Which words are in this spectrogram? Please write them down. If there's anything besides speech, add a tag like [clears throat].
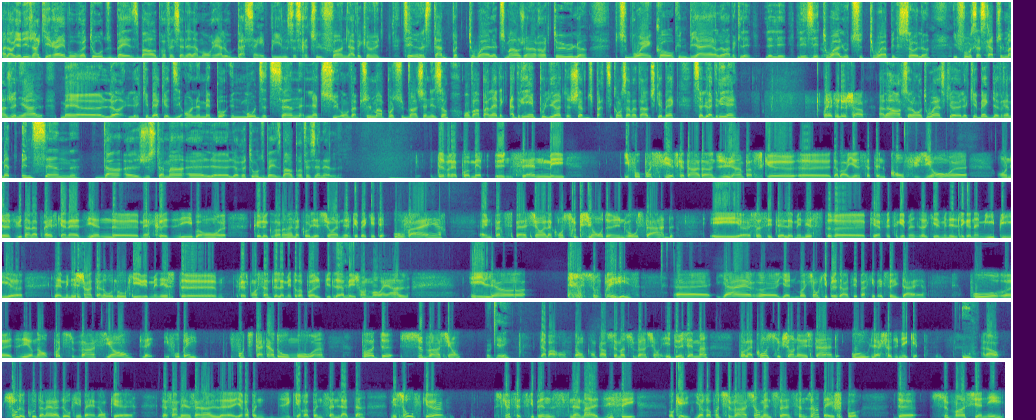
Alors, il y a des gens qui rêvent au retour du baseball professionnel à Montréal, au bassin pile. Ce serait-tu le fun, là, avec un, un stand pas de toi, là, tu manges un roteux, là, puis tu bois un coke, une bière, là, avec les, les, les étoiles au-dessus de toi, puis tout ça, là. Il faut, ça serait absolument génial. Mais euh, là, le Québec a dit, on ne met pas une maudite scène là-dessus. On va absolument pas subventionner ça. On va en parler avec Adrien Pouliot, chef du Parti conservateur du Québec. Salut, Adrien. Oui, c'est Charles. Alors, selon toi, est-ce que le Québec devrait mettre une scène dans euh, justement euh, le, retour du baseball professionnel? Devrait pas mettre une scène, mais il faut pas se fier à ce que tu as entendu, hein, parce que euh, d'abord, il y a une certaine confusion. on a vu dans la presse canadienne mercredi, bon, que le gouvernement de la coalition Avenir Québec était ouvert à une participation à la construction d'un nouveau stade. Et euh, ça, c'était le ministre euh, Pierre Fitzgibbon, là, qui est le ministre de l'économie, puis euh, la ministre Chantal Rouleau, qui est ministre responsable de la métropole puis de la région de Montréal. Et là, [coughs] surprise, hier, il y a une motion qui est présentée par Québec solidaire pour dire non, pas de subvention. Là, il faut bien, il faut que tu t'attendes aux mots, hein. Pas de subvention. OK d'abord. Donc, on parle seulement de subvention. Et deuxièmement, pour la construction d'un stade ou l'achat d'une équipe. Alors, sur le coup, tu as l'air à dire, OK, ben donc, euh, l'Assemblée nationale, euh, il n'y aura pas une, dit qu'il n'y aura pas une scène là-dedans. Mais sauf que ce que Fitzgibbons, finalement, a dit, c'est, OK, il n'y aura pas de subvention, mais ça ne nous empêche pas de subventionner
